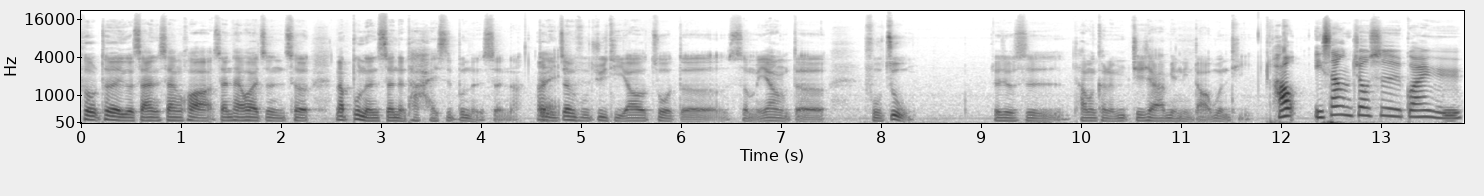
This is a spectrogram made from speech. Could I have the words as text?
推推了一个三三化三胎化政策，那不能生的他还是不能生啊。那你政府具体要做的什么样的辅助，这就是他们可能接下来面临到的问题。好，以上就是关于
